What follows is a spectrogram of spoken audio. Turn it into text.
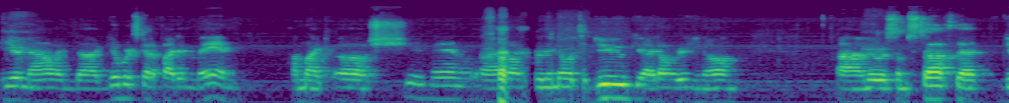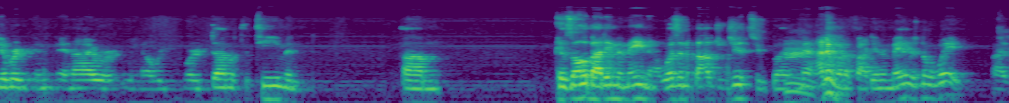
here now, and uh, Gilbert's got to fight MMA, and I'm like, oh shit, man, I don't really know what to do. I don't really, you know, um, there was some stuff that Gilbert and, and I were, you know, we were done with the team, and um, it was all about MMA now. It wasn't about jiu-jitsu, but Mm. man, I didn't want to fight MMA. There's no way. Like,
